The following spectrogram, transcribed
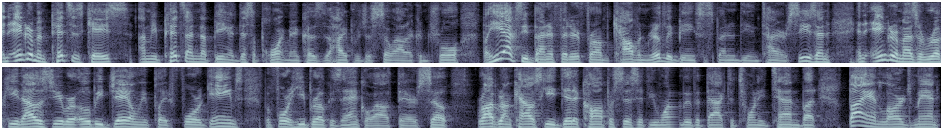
In Engram and Pitts' case, I mean, Pitts ended up being a disappointment because the hype was just so out of control, but he actually benefited from Calvin Ridley being suspended the entire season. And Engram, as a rookie, that was the year where OBJ only played four games before he broke his ankle out there. So Rob Gronkowski did accomplish this if you want to move it back to 2010, but by and large, man,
